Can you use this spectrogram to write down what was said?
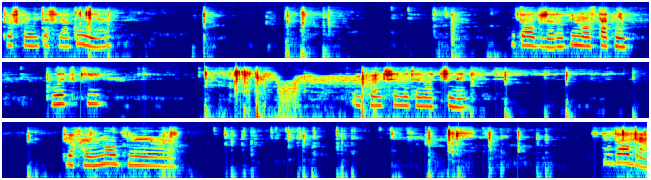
Troszkę mnie też laguje. Dobrze, robimy ostatnie płytki. I kończymy ten odcinek. Trochę nudny, ale... No dobra.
